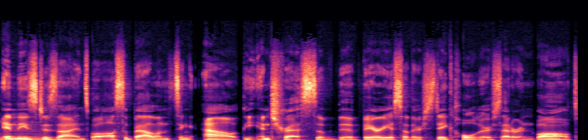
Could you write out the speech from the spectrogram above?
in these Mhm. designs while also balancing out the interests of the various other stakeholders that are involved.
